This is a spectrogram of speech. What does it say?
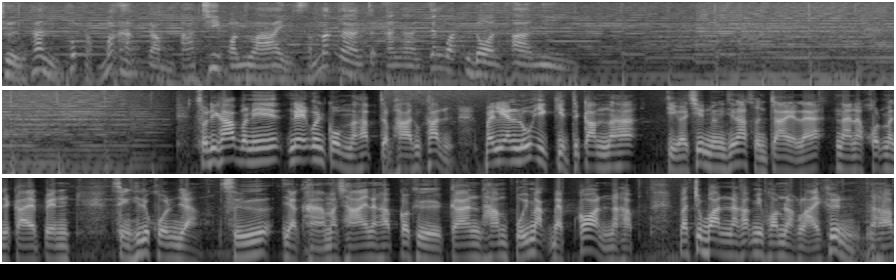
เชิญท่านพบกับมหกรรมอาชีพออนไลน์ สำนักงานจัดหางานจังหวัดอุดรธานี สวัสดีครับ วันนี้เนตรอ้วนกลมนะครับ จะพาทุกท่านไปเรียนรู้อีกกิจกรรมนะฮะอีกอาชีพหนึ่งที่น่าสนใจและในอนาคตมันจะกลายเป็นสิ่งที่ทุกคนอยากซื้ออยากหามาใช้นะครับ ก็คือการทำปุ๋ยหมักแบบก้อนนะครับ ปัจจุบันนะครับมีความหลากหลายขึ้นนะครับ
